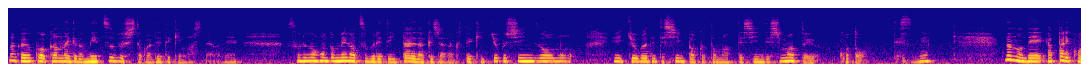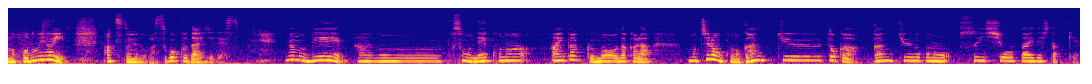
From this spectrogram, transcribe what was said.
なんかよくわかんないけど目つぶしとか出てきましたよね。それは本当目が潰れて痛いだけじゃなくて結局心臓も影響が出て心拍止まって死んでしまうということですね。なのでやっぱりこの程よい圧というのがすごく大事です。なのであのー、そうねこのアイバッグもだからもちろんこの眼球とか眼球のこの水晶体でしたっけ？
